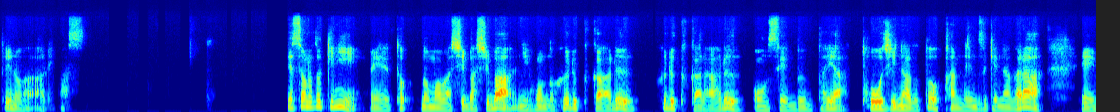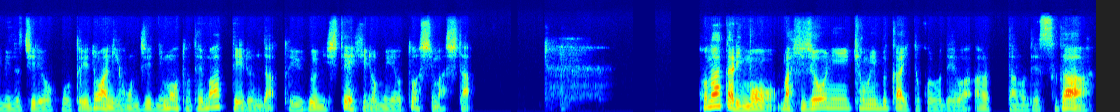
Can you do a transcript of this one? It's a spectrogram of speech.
というのがあります。でその時に、えー、野間はしばしば日本の古くからある古くからある温泉文化や湯治などと関連づけながら、えー、水治療法というのは日本人にもとても合っているんだというふうにして広めようとしました。このあたりも、まあ、非常に興味深いところではあったのですが、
